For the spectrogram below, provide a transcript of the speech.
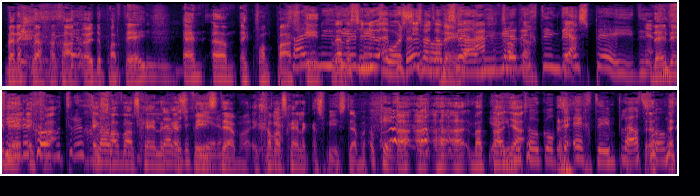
Ben ik weggegaan uit de partij. En ehm, ik vond Paas Ga je 1... nu We hebben weer ze nu precies, want we weer richting de Ja. SP. De, Nee, nee, Ik komen ga, terug, ik ga waarschijnlijk SP stemmen. Ik ga waarschijnlijk SP stemmen. Oké. Eh, eh, eh, maar Ja, je Tanja, moet ook op de echte in plaats van...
